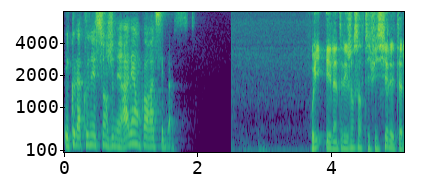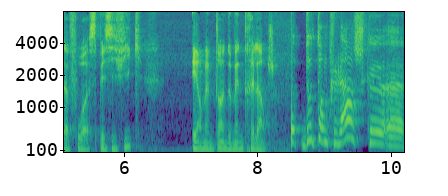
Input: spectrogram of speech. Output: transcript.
et que la connaissance générale est encore assez basse. Oui, et l'intelligence artificielle est à la fois spécifique et en même temps un domaine très large. D'autant plus large que euh,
